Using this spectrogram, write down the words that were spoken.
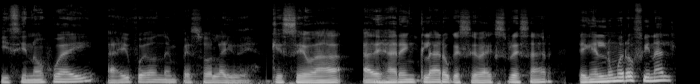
Y si no fue ahí, ahí fue donde empezó la idea, que se va a dejar en claro, que se va a expresar en el número final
